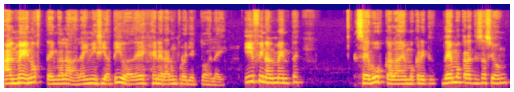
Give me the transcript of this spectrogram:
al menos tenga la, iniciativa de generar un proyecto de ley. Y finalmente, se busca la democratización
